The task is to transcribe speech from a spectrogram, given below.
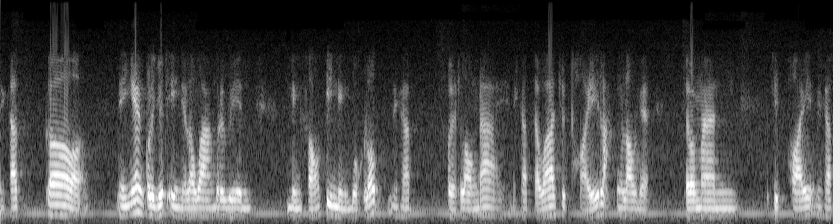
นะครับ ก็ในแง่กลยุทธ์เองเนี่ยเราวางบริเวณ1241บวกลบนะครับ เปิดลองได้นะครับ แต่ว่าจุดถอยหลักของเราเนี่ยจะประมาณ 10พอยต์นะครับ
